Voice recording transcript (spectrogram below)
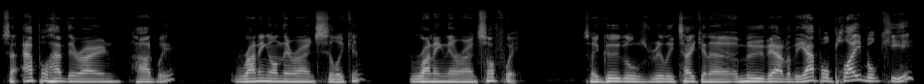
So Apple have their own hardware running on their own silicon, running their own software. So Google's really taken a, a move out of the Apple playbook here,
